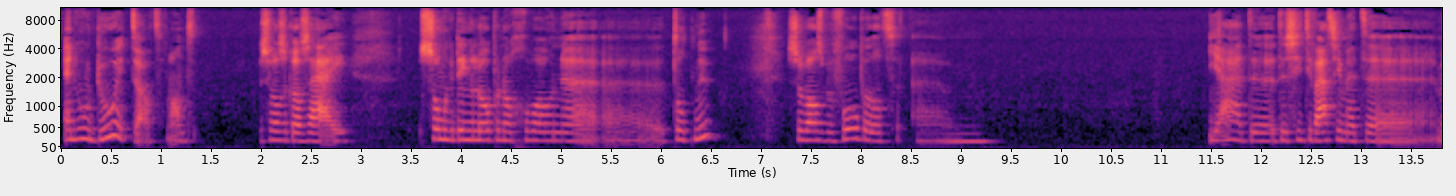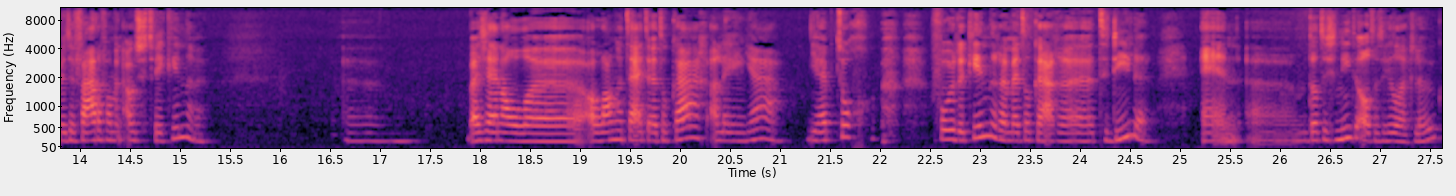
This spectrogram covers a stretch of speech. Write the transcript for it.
En hoe doe ik dat? Want zoals ik al zei, sommige dingen lopen nog gewoon uh, uh, tot nu. Zoals bijvoorbeeld um, ja, de, de situatie met, uh, met de vader van mijn oudste twee kinderen. Um, wij zijn al, al lange tijd uit elkaar. Alleen ja, je hebt toch voor de kinderen met elkaar te dealen. En um, dat is niet altijd heel erg leuk.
